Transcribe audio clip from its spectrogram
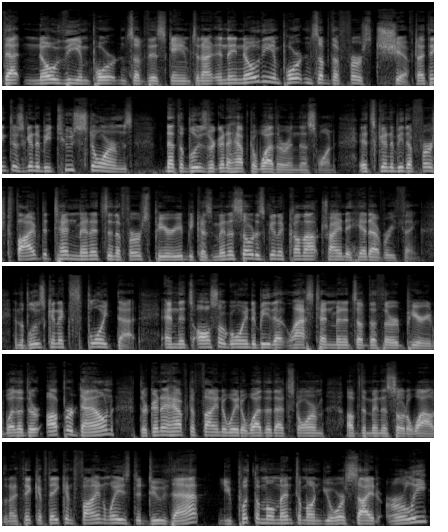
that know the importance of this game tonight, and they know the importance of the first shift. I think there's going to be two storms that the Blues are going to have to weather in this one. It's going to be the first five to ten minutes in the first period because Minnesota's going to come out trying to hit everything, and the Blues can exploit that. And it's also going to be that last ten minutes of the third period. Whether they're up or down, they're going to have to find a way to weather that storm of the Minnesota Wild. And I think if they can find ways to do that, you put the momentum on your side early,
